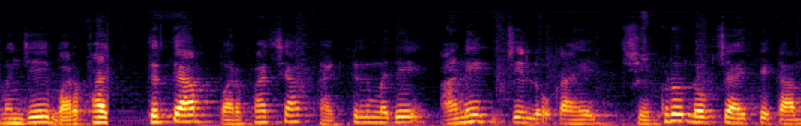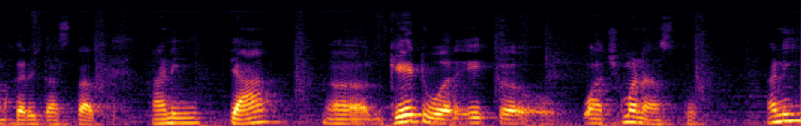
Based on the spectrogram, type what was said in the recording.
म्हणजे बर्फा तर त्या बर्फाच्या फॅक्टरीमध्ये अनेक जे लोक आहेत शेकडो लोक जे आहेत ते काम करीत असतात. आणि त्या गेटवर एक वॉचमन असतो. आणि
